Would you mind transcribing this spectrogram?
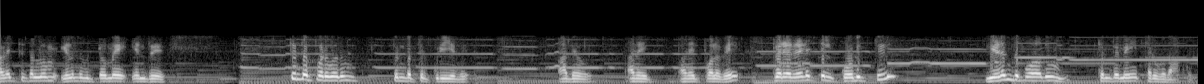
அனைத்து செல்வம் இழந்து விட்டோமே என்று துன்பப்படுவதும் துன்பத்திற்குரியது. அது அதை அதைப் போலவே பிறரிடத்தில் கொடுத்து இழந்து போவதும் துன்பமே தருவதாகும்.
